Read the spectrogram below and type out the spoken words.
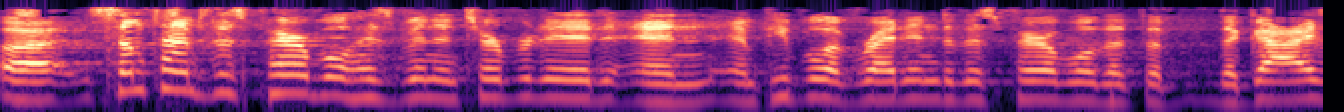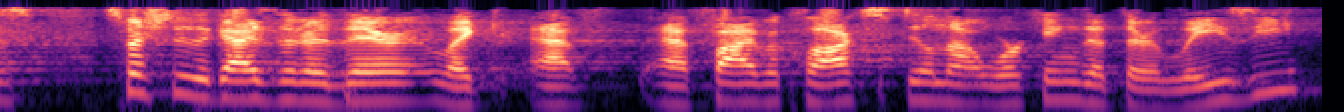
Uh, sometimes this parable has been interpreted and, and people have read into this parable that the, the guys, especially the guys that are there like at, at five o'clock still not working, that they're lazy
